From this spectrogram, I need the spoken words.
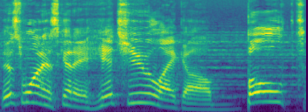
This one is gonna hit you like a bolt,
